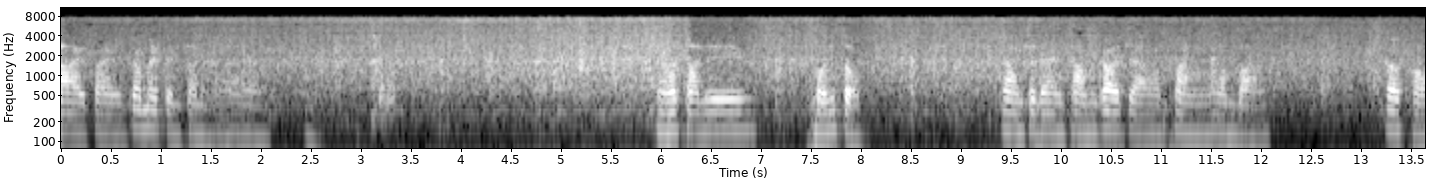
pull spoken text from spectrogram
ตายไปก็ไม่เป็นปัญหาอะไร ตอนนี้ฝนตก การแสดงธรรมก็จะฟังลำบาก ก็ขอ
